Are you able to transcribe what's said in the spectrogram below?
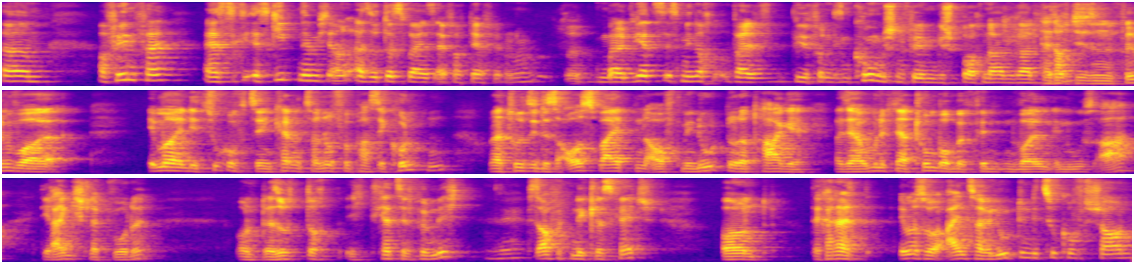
Ähm, auf jeden Fall, es, es gibt nämlich auch, also das war jetzt einfach der Film. Ne? Weil jetzt ist mir noch, weil wir von diesen komischen Filmen gesprochen haben gerade. Er hat auch diesen Film, wo er immer in die Zukunft sehen kann, und zwar nur für ein paar Sekunden. Und dann tun sie das ausweiten auf Minuten oder Tage, weil sie ja unbedingt eine Atombombe finden wollen in den USA, die reingeschleppt wurde. Und der sucht doch, ich kenne den Film nicht, Nee. ist auch mit Nicolas Cage. Und der kann halt immer so ein, zwei Minuten in die Zukunft schauen,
